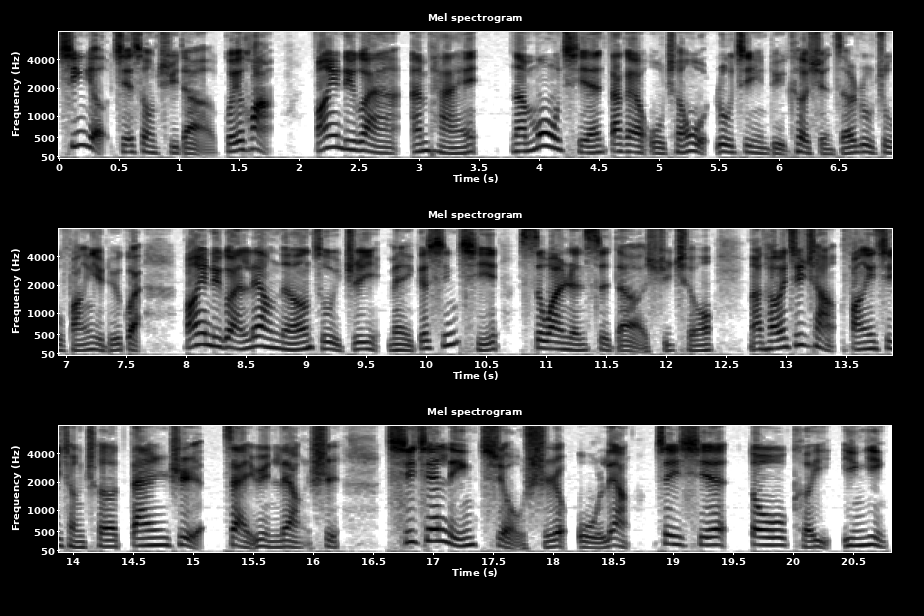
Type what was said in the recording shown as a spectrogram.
亲友接送区的规划、防疫旅馆安排。那目前大概五成五入境旅客选择入住防疫旅馆，防疫旅馆量能足以支应每个星期四万人次的需求。那桃园机场防疫计程车单日载运量是七千零九十五辆，这些都可以因应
